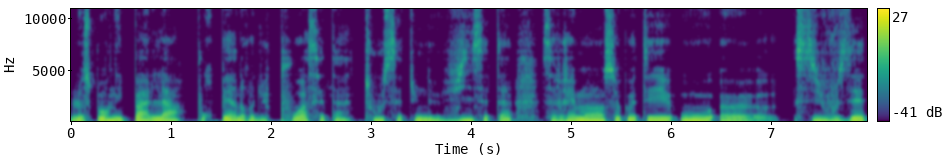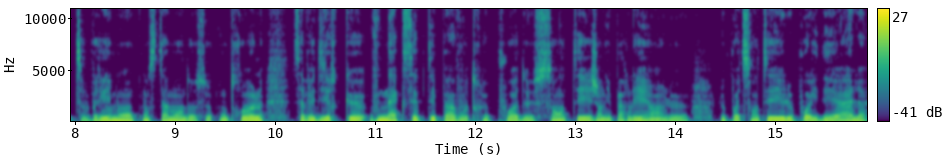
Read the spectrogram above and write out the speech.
Le sport n'est pas là pour perdre du poids, c'est un tout, c'est une vie, c'est un, c'est vraiment ce côté où euh, si vous êtes vraiment constamment dans ce contrôle, ça veut dire que vous n'acceptez pas votre poids de santé. J'en ai parlé, hein, le, poids de santé, le poids idéal,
